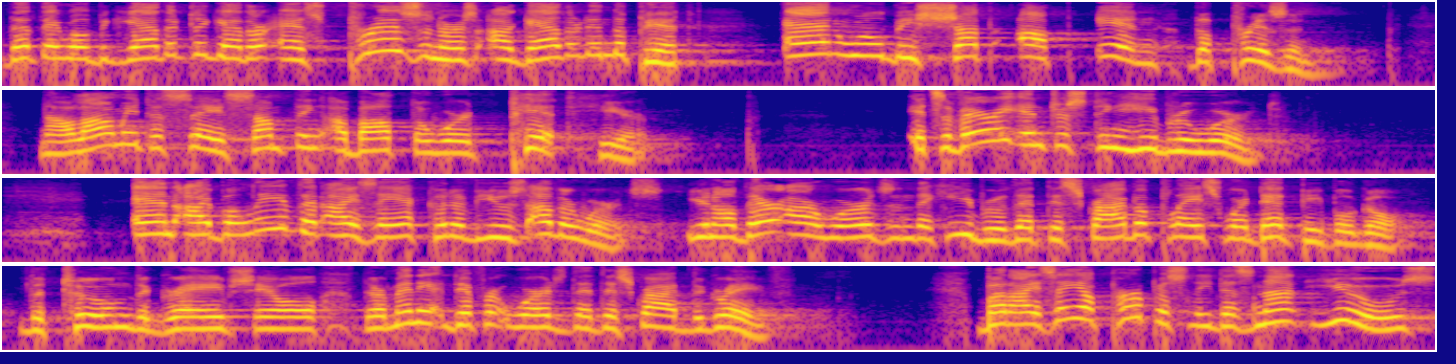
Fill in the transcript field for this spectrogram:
that they will be gathered together as prisoners are gathered in the pit and will be shut up in the prison. Now, allow me to say something about the word pit here. It's a very interesting Hebrew word. And I believe that Isaiah could have used other words. You know, there are words in the Hebrew that describe a place where dead people go the tomb, the grave, Sheol. There are many different words that describe the grave. But Isaiah purposely does not use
